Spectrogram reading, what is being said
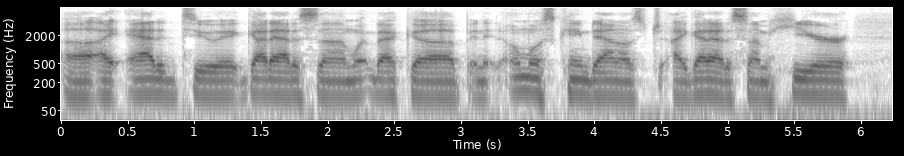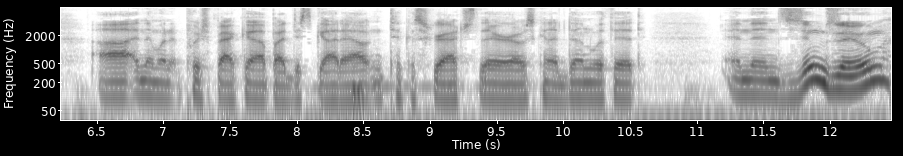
Uh, I added to it, got out of some, went back up, and it almost came down. I was I got out of some here, uh, and then when it pushed back up, I just got out and took a scratch there. I was kind of done with it, and then Zoom Zoom.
